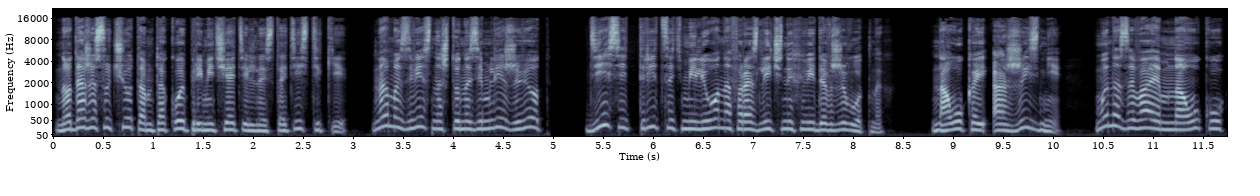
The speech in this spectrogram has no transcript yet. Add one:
Но даже с учетом такой примечательной статистики, нам известно, что на Земле живет 10-30 миллионов различных видов животных. Наукой о жизни мы называем науку,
